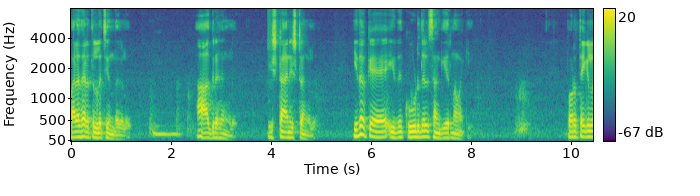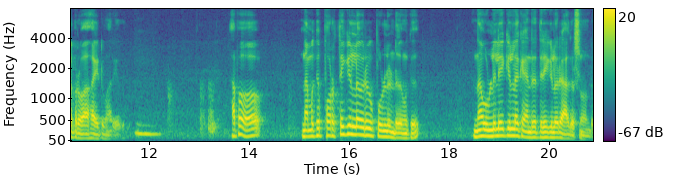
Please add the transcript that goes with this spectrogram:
പലതരത്തിലുള്ള ചിന്തകൾ ആഗ്രഹങ്ങൾ ഇഷ്ടാനിഷ്ടങ്ങൾ ഇതൊക്കെ ഇത് കൂടുതൽ സങ്കീർണമാക്കി. പുറത്തേക്കുള്ള പ്രവാഹമായിട്ട് മാറിയത്. അപ്പോൾ നമുക്ക് പുറത്തേക്കുള്ള ഒരു പുള്ളുണ്ട് നമുക്ക്. എന്നാൽ ഉള്ളിലേക്കുള്ള കേന്ദ്രത്തിലേക്കുള്ള ഒരു ആകർഷണമുണ്ട്.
